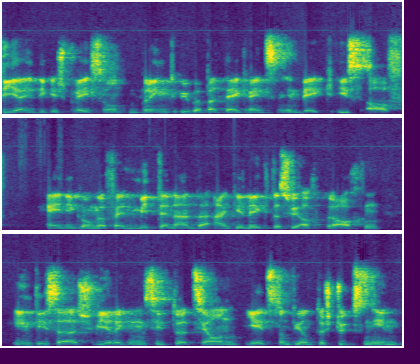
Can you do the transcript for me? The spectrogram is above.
die er in die Gesprächsrunden bringt, über Parteigrenzen hinweg, ist auf Einigung, auf ein Miteinander angelegt, das wir auch brauchen in dieser schwierigen Situation jetzt und wir unterstützen ihn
